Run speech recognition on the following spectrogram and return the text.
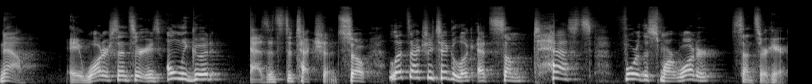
Now, a water sensor is only good as its detection. So let's actually take a look at some tests for the smart water sensor here.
